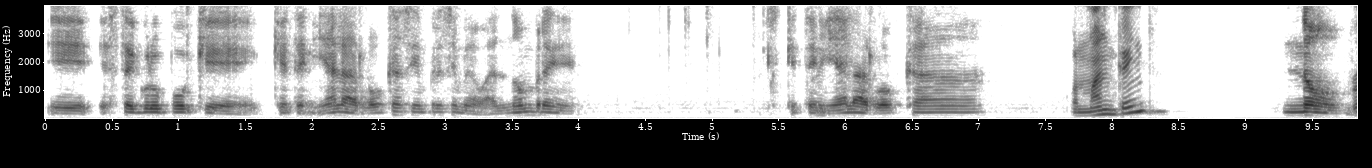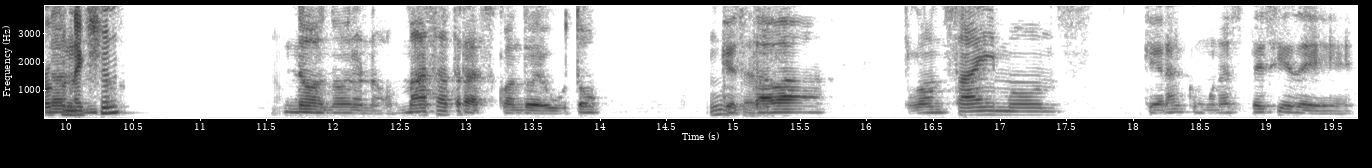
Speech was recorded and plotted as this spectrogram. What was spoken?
eh, este grupo que, que tenía la roca, siempre se me va el nombre. Que tenía la roca. ¿Con Mankind? No, ¿Rock no, no, no, no, no, no. Más atrás, cuando debutó. Que estaba Ron Simons, que eran como una especie de...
